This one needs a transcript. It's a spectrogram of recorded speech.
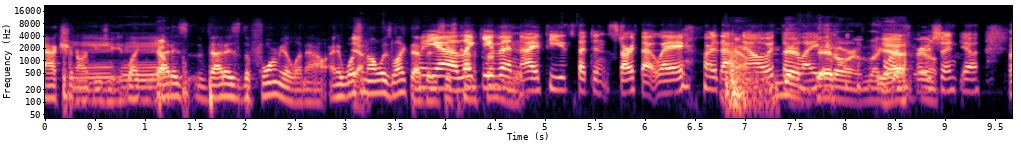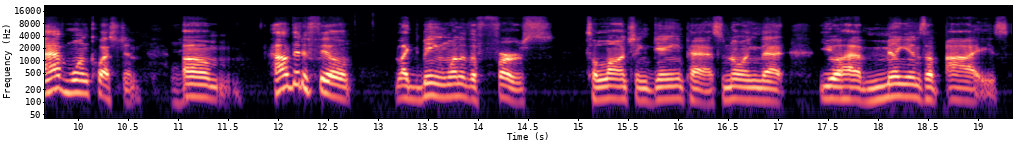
action RPG. Like Mhm. that is that is the formula now, and it wasn't always like that. Well, yeah, like even. IPs that didn't start that way are that Yeah. now with their That- like that are like yeah. version. Yeah. I have one question. Um, how did it feel like being one of the first to launch in Game Pass, knowing that you'll have millions of eyes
